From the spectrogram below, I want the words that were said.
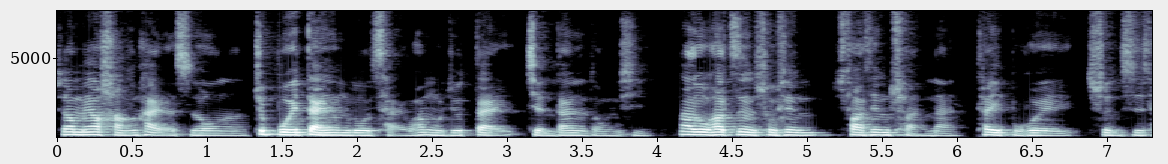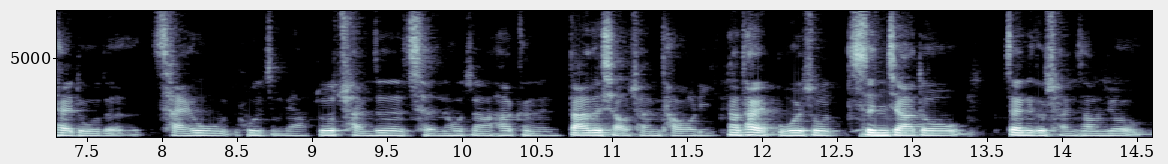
所以他们要航海的时候呢，就不会带那么多财物，他们就带简单的东西。那如果他真的出现发生船难，他也不会损失太多的财物或者怎么样。如果船真的沉或者怎样，他可能搭着小船逃离，那他也不会说身家都在那个船上就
